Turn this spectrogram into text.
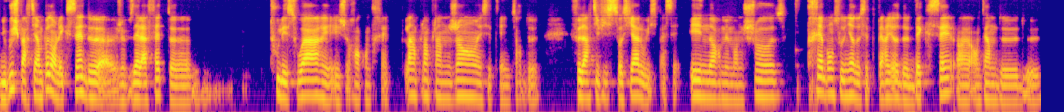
Du coup, je suis parti un peu dans l'excès de. Euh, je faisais la fête tous les soirs et, je rencontrais plein, plein, plein de gens et c'était une sorte de feu d'artifice social où il se passait énormément de choses. Très bon souvenir de cette période d'excès en termes de, de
